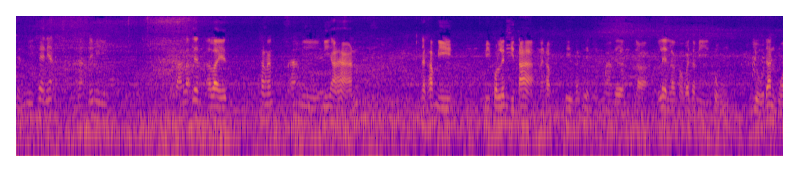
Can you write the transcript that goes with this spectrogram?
เห็นมีแค่เนี้ยนะไม่มีร้านละเล่นอะไรทั้งนั้นนะมีมีอาหารนะครับมีมีคนเล่นกีตาร์นะครับ ที่ท่านเห็นมาเดินเล่นแล้วเขาก็จะมีถุงอยู่ด้านหัว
